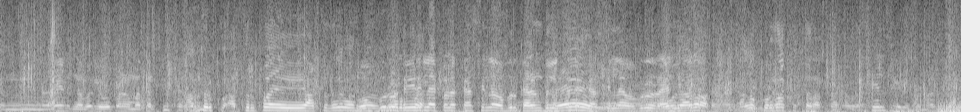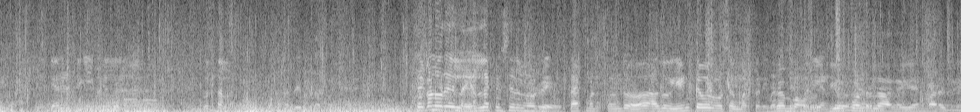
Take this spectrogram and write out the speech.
ಮಾತಾಡ್ತೀವಿ ಓಪನ್ ಆಗಿ ಮಾತಾಡ್ತೀನಿ ಸರ್. ಹತ್ತು ರೂಪಾಯಿ ಹತ್ತು ರೂಪಾಯಿ ಆಗ್ತದೆ ಒಂದು ಒಬ್ಬರು ಟೈರ್ಗೆ ಹಾಕೊಳ್ಳೋ ಕಾಸಿಲ್ಲ ಒಬ್ರು ಕರೆಂಟ್ ಬಿಲ್ ಕಾಸಿಲ್ಲ ಒಬ್ರು ಯಾರೋ ಎಲ್ಲ ಕುಡ್ದಾಕಿರ್ತಾರೆ ಅಷ್ಟೇ. ಗ್ಯಾರಂಟಿ ಗೊತ್ತಲ್ಲ? ಅದೇ ತಗೊಳ್ಳೋರೇ ಇಲ್ಲ ಎಲ್ಲ ಕೃಷಿಯಲ್ಲಿ ನೋಡ್ರಿ. ಪ್ಯಾಕ್ ಮಾಡ್ಕೊಂಡು ಅದು ಎಂಟು ಅವರ್ ಓಟಂಗ್ ಮಾಡ್ತಾರೆ ಮೇಡಮ್ ಅವ್ರು ತೀರ್ಕೊಂಡ್ರಲ್ಲ ಆಗ ಏನು ಮಾಡಿದ್ವಿ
